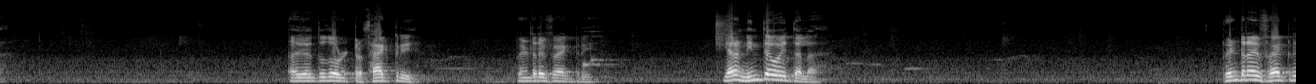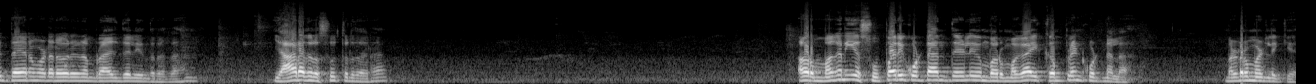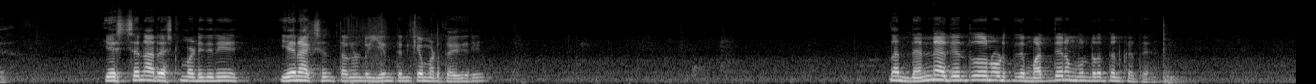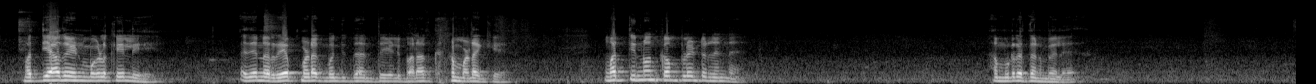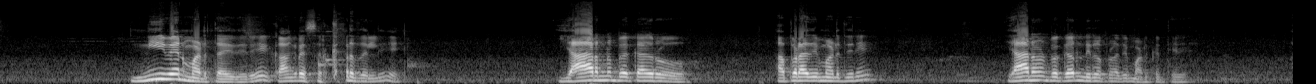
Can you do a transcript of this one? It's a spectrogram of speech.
ಅದೆಂಥದ್ದು ಟ್ರ ಫ್ಯಾಕ್ಟ್ರಿ ಪೆಂಡ್ರೈವ್ ಫ್ಯಾಕ್ಟ್ರಿ ಎಲ್ಲ ನಿಂತೇ ಹೋಯ್ತಲ್ಲ? ಪೆನ್ ಡ್ರೈವ್ ಫ್ಯಾಕ್ಟ್ರಿ ತಯಾರು ಮಾಡೋರವ್ರೆ ನಮ್ಮ ರಾಜ್ಯದಲ್ಲಿ ಅಂದ್ರಲ್ಲ, ಯಾರಾದರೂ ಸೂತ್ರದಾರ ಅವ್ರ ಮಗನಿಗೆ ಸುಪಾರಿ ಕೊಟ್ಟ ಅಂತೇಳಿ ಅವ್ರ ಮಗ ಈಗ ಕಂಪ್ಲೇಂಟ್ ಕೊಟ್ಟನಲ್ಲ ಮರ್ಡರ್ ಮಾಡಲಿಕ್ಕೆ. ಎಷ್ಟು ಜನ ಅರೆಸ್ಟ್ ಮಾಡಿದ್ದೀರಿ ಏನು ಆ್ಯಕ್ಷನ್ ತಗೊಂಡು ಏನು ತನಿಖೆ ಮಾಡ್ತಾಯಿದ್ದೀರಿ ನಾನು ನೆನ್ನೆ ಅದೆಂಥದೋ ನೋಡ್ತಿದ್ದೆ, ಮಧ್ಯಾಹ್ನ ಮುನ್ರತನ ಕತೆ. ಮಧ್ಯಾಹ್ನ ಹೆಣ್ಮಗಳ ಕೈಯಲ್ಲಿ ಅದೇನೋ ರೇಪ್ ಮಾಡೋಕ್ಕೆ ಬಂದಿದ್ದ ಅಂತ ಹೇಳಿ ಬಲಾತ್ಕಾರ ಮಾಡೋಕ್ಕೆ. ಮತ್ತು ಇನ್ನೊಂದು ಕಂಪ್ಲೇಂಟು ನೆನ್ನೆ. ಆ ಮುನ್ರತನ ಮೇಲೆ. ನೀವೇನು ಮಾಡ್ತಾ ಇದ್ದೀರಿ? ಕಾಂಗ್ರೆಸ್ ಸರ್ಕಾರದಲ್ಲಿ ಯಾರನ್ನು ಬೇಕಾದರೂ ಅಪರಾಧಿ ಮಾಡ್ತೀರಿ ಯಾರನ್ನು ಬೇಕಾದ್ರೂ ನಿರಪರಾಧಿ ಮಾಡ್ಕೊತೀರಿ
